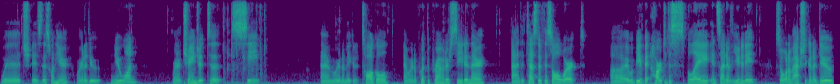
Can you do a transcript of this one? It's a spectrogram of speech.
which is this one here. We're going to do new one. We're going to change it to seat, and we're going to make it a toggle, and we're going to put the parameter seat in there. And to test if this all worked, uh, it would be a bit hard to display inside of Unity. So what I'm actually going to do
